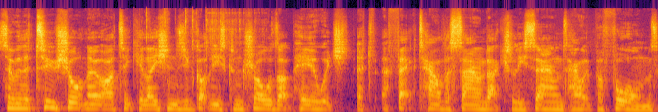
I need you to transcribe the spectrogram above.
So with the two short note articulations, you've got these controls up here which affect how the sound actually sounds, how it performs.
